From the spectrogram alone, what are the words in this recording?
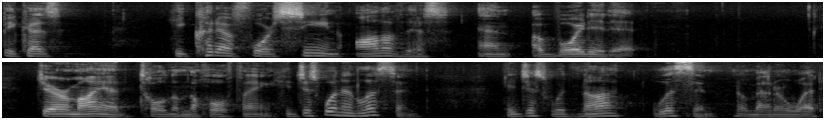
because he could have foreseen all of this and avoided it. Jeremiah told him the whole thing. He just wouldn't listen. He just would not listen, no matter what.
